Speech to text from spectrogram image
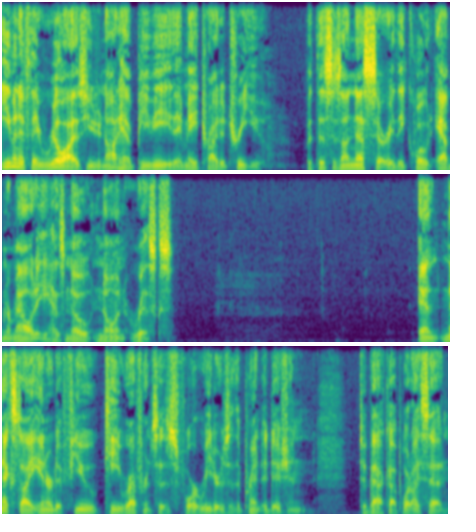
Even if they realize you do not have PV, they may try to treat you. But this is unnecessary. The quote abnormality has no known risks. And next, I entered a few key references for readers of the print edition to back up what I said.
